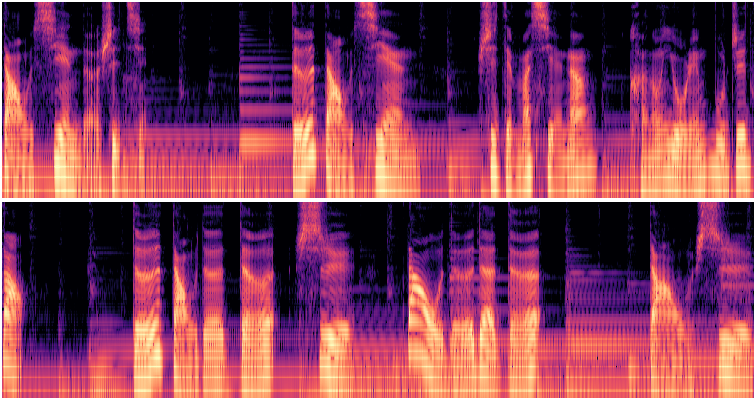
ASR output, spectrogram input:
岛县的事情。德岛县是怎么写呢？可能有人不知道，德岛的“德”是道德的“德”，岛是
